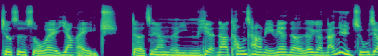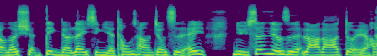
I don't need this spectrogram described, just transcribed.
就是所谓 Young Age 的这样的影嗯片。那通常里面的这个男女主角的选定的类型，也通常就是哎，女生就是啦啦队，然后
